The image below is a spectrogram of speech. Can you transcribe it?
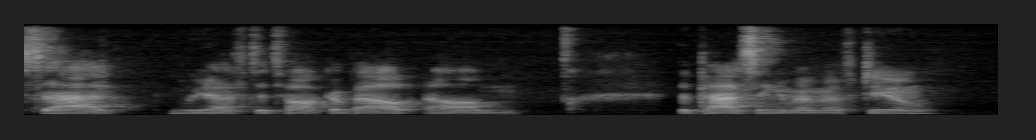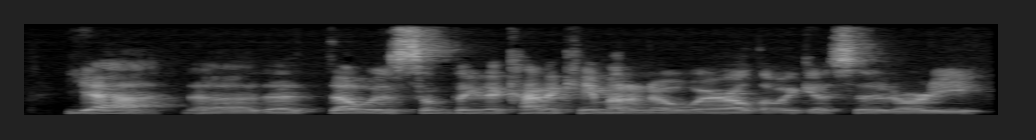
sad we have to talk about. Um, the passing of MF Doom. Yeah, uh, that that was something that kind of came out of nowhere. Although I guess it had already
